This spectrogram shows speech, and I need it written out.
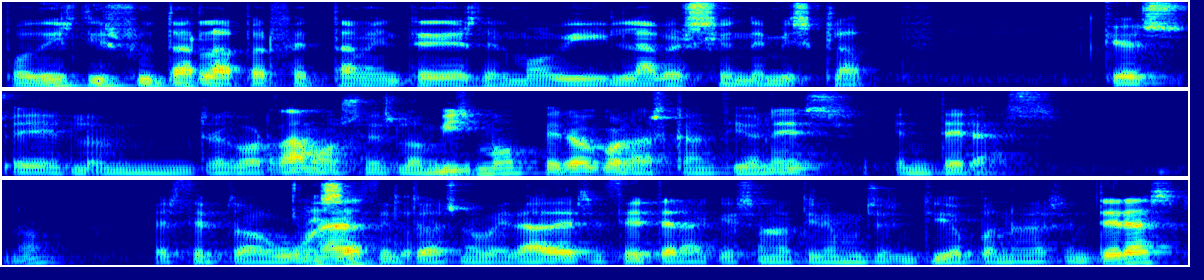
podéis disfrutarla perfectamente desde el móvil, la versión de Miss Cloud. Que es, eh, lo- recordamos, es lo mismo, pero con las canciones enteras, ¿no? Excepto algunas, Exacto. excepto las novedades, etcétera, que eso no tiene mucho sentido ponerlas enteras,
